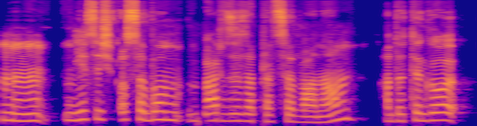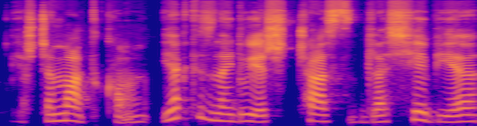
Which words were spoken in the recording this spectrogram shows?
Mm, Jesteś osobą bardzo zapracowaną, a do tego jeszcze matką. Jak ty znajdujesz czas dla siebie?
